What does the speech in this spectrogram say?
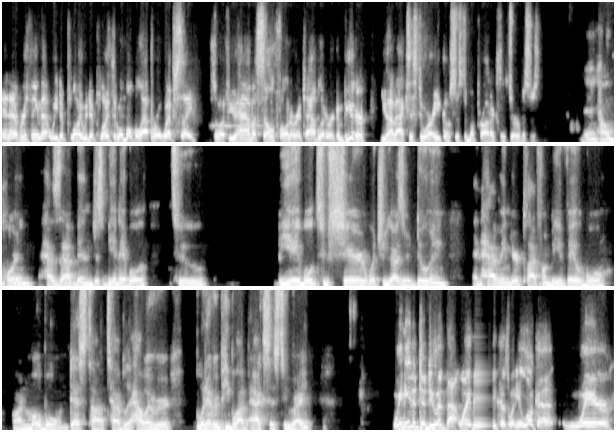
and everything that we deploy, we deploy through a mobile app or a website. So if you have a cell phone or a tablet or a computer, you have access to our ecosystem of products and services. And how important has that been just being able to be able to share what you guys are doing and having your platform be available on mobile, desktop, tablet, however, whatever people have access to, right? We needed to do it that way because when you look at where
